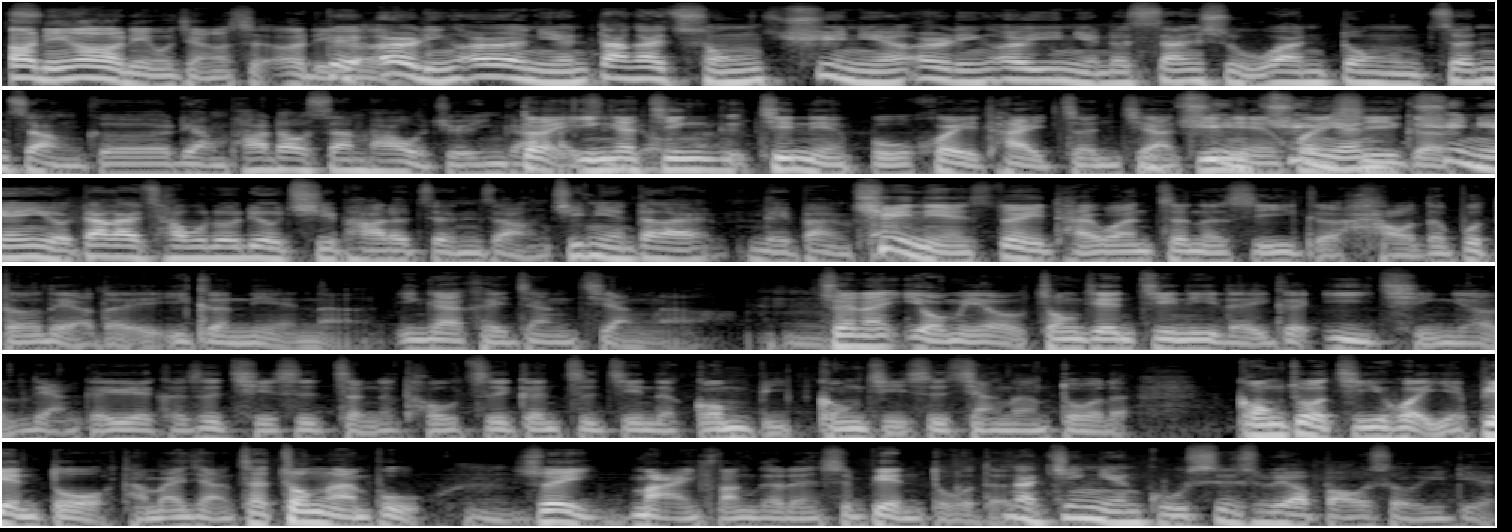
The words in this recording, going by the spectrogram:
二零二二年，我讲的是二零对二零二二年，大概从去年二零二一年的三十五万栋增长个两趴到三趴，我觉得应该对，应该今今年不会太增加。今年会是一个去年有大概差不多六七趴的增长，今年大概没办法。去年对台湾真的是一个好的不得了的一个年呢、啊，应该可以这样讲了。虽然有没有中间经历了一个疫情有两个月，可是其实整个投资跟资金的供比供给是相当多的，工作机会也变多。坦白讲，在中南部，所以买房的人是变多的。那今年股市是不是要保守一点？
